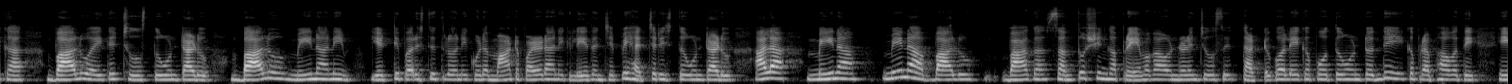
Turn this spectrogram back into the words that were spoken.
ఇక బాలు అయితే చూస్తూ ఉంటాడు. బాలు మీనాని ఎట్టి పరిస్థితిలోని కూడా మాట పడడానికి లేదని చెప్పి హెచ్చరిస్తూ ఉంటాడు. అలా మీనా మీనా బాలు బాగా సంతోషంగా ప్రేమగా ఉండడం చూసి తట్టుకోలేకపోతూ ఉంటుంది. ఇక ప్రభావతి ఈ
